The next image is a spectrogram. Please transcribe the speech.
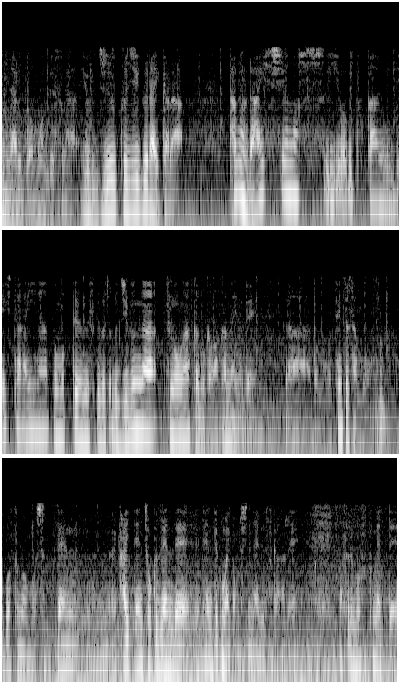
になると思うんですが、夜19時ぐらいから、多分来週の水曜日とかにできたらいいなと思ってるんですけど、ちょっと自分が都合があるかどうかわかんないので、あどうも店長さんもご都合も出店、開店直前でてんてこまいかもしれないですからね、まあ、それも含めて、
